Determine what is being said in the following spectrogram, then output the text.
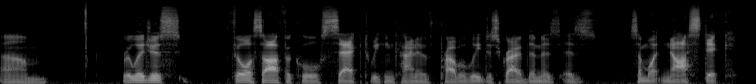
um, religious philosophical sect. We can kind of probably describe them as, as somewhat Gnostic,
